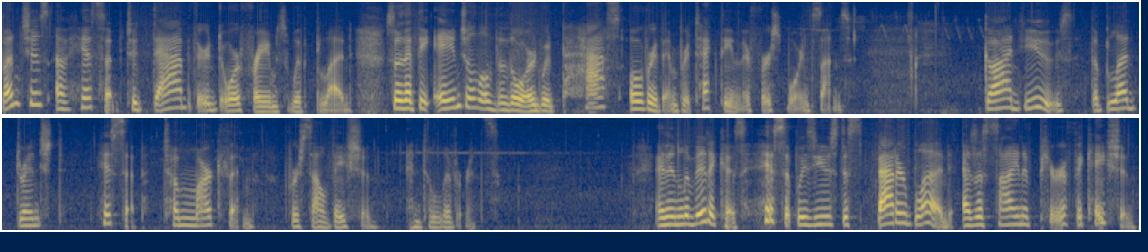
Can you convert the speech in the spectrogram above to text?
bunches of hyssop to dab their door frames with blood so that the angel of the Lord would pass over them, protecting their firstborn sons. God used the blood drenched hyssop to mark them for salvation and deliverance. And in Leviticus, hyssop was used to spatter blood as a sign of purification.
